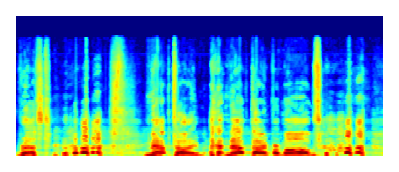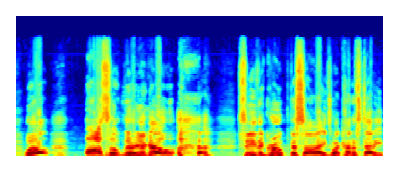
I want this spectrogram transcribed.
Rest. Rest. Nap time. Nap time for moms. well, awesome. There you go. See, the group decides what kind of study.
